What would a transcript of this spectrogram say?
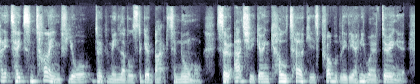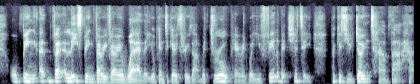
and it takes some time for your dopamine levels to go back to normal. So actually going cold turkey is probably the only way of doing it or being at, at least being very, very aware that you're going to go through that withdrawal period where you feel a bit shitty because you don't have that, ha-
